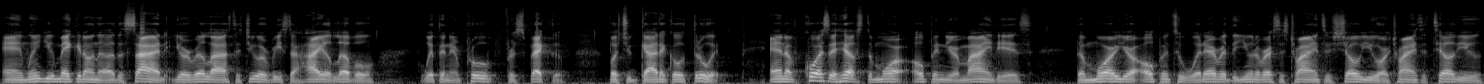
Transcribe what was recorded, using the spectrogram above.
And when you make it on the other side, you'll realize that you have reached a higher level with an improved perspective, but you got to go through it. And of course, it helps the more open your mind is the more you're open to whatever the universe is trying to show you or trying to tell you,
